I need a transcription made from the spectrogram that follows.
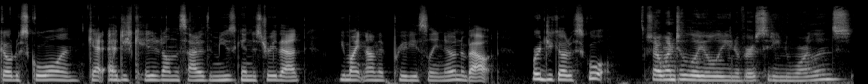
go to school and get educated on the side of the music industry that you might not have previously known about. Where'd you go to school? So I went to Loyola University, New Orleans.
